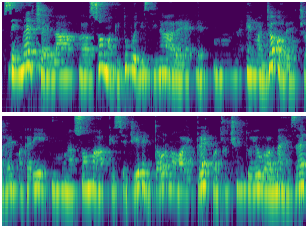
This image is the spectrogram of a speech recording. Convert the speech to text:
Se invece la uh, somma che tu puoi destinare è, mh, è, maggiore, cioè magari una somma che si aggira intorno ai 300-400 euro al mese,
